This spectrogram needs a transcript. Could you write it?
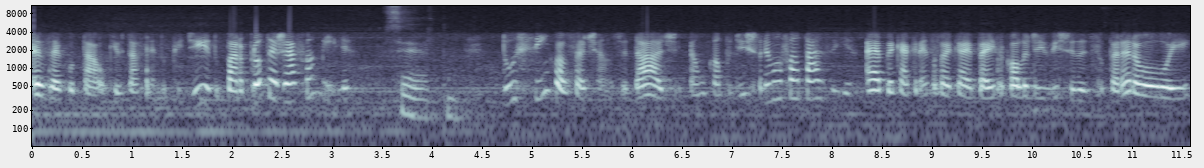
executar o que está sendo pedido para proteger a família. Certo. Dos 5 aos 7 anos de idade, é um campo de extrema fantasia. É a época que a criança vai cair para a escola de vestida de super-herói.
